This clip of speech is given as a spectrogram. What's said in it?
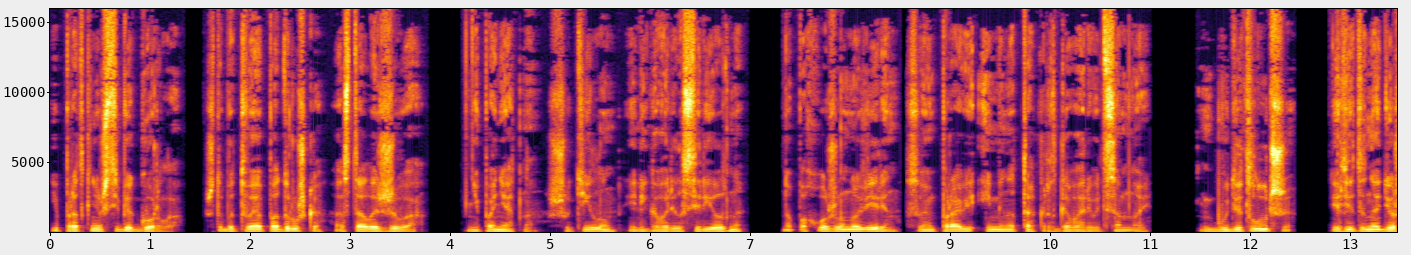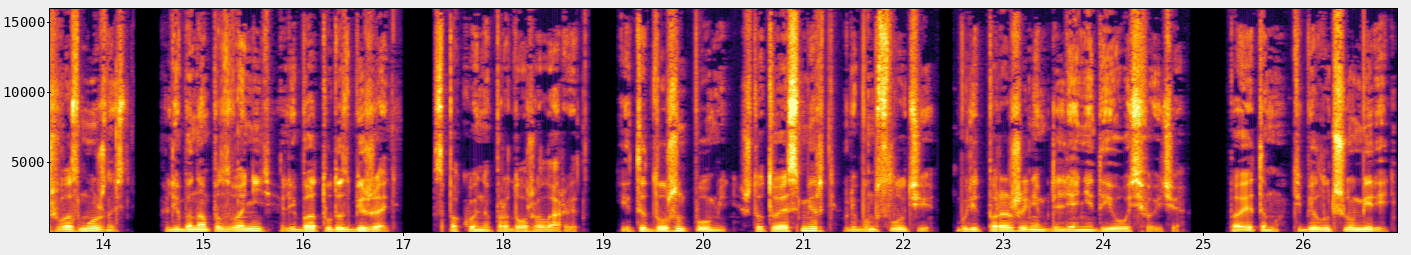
и проткнешь себе горло, чтобы твоя подружка осталась жива. Непонятно, шутил он или говорил серьезно, но, похоже, он уверен в своем праве именно так разговаривать со мной. Будет лучше, если ты найдешь возможность либо нам позвонить, либо оттуда сбежать, спокойно продолжил Арвид. И ты должен помнить, что твоя смерть в любом случае будет поражением для Леонида Иосифовича. Поэтому тебе лучше умереть,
